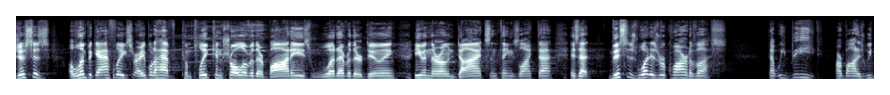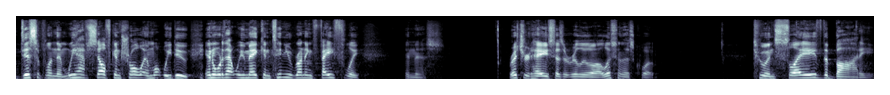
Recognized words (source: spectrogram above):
Just as Olympic athletes are able to have complete control over their bodies, whatever they're doing, even their own diets and things like that, is that this is what is required of us that we beat our bodies, we discipline them, we have self control in what we do in order that we may continue running faithfully in this. Richard Hays says it really well. Listen to this quote To enslave the body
